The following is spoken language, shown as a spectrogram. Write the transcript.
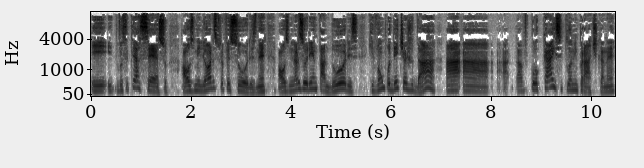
e, e, você ter acesso aos melhores professores, né, aos melhores orientadores que vão poder te ajudar a, a, a, a colocar esse plano em prática, né?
